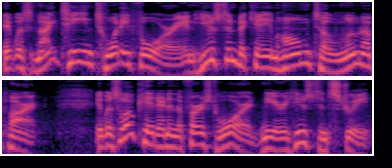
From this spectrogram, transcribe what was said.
It was 1924, and Houston became home to Luna Park. It was located in the First Ward near Houston Street.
